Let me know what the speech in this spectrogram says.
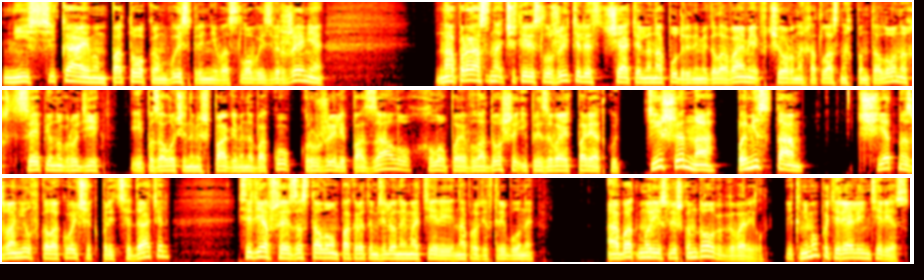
неиссякаемым потоком выспреннего слова извержения. Напрасно четыре служителя с тщательно напудренными головами в черных атласных панталонах, с цепью на груди и позолоченными шпагами на боку кружили по залу, хлопая в ладоши и призывая к порядку. «Тишина! По местам!» Тщетно звонил в колокольчик председатель, сидевший за столом, покрытым зеленой материей, напротив трибуны. Аббат Мури слишком долго говорил, и к нему потеряли интерес.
